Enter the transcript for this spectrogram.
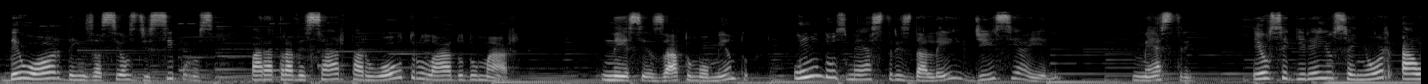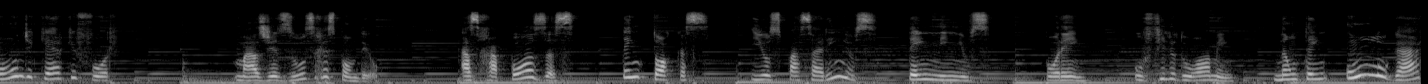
deu ordens a seus discípulos para atravessar para o outro lado do mar. Nesse exato momento, um dos mestres da lei disse a ele: Mestre, eu seguirei o Senhor aonde quer que for. Mas Jesus respondeu: As raposas têm tocas e os passarinhos têm ninhos, porém o filho do homem não tem um lugar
